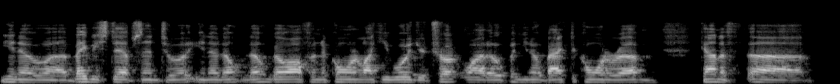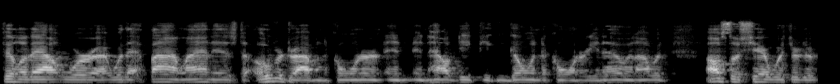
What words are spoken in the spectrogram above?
you know, uh, baby steps into it. You know, don't don't go off in the corner like you would your truck wide open. You know, back the corner up and kind of uh, fill it out where uh, where that fine line is to overdrive in the corner and and how deep you can go in the corner. You know, and I would also share with her to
